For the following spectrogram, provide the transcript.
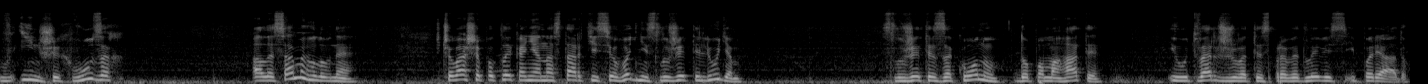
в інших вузах. Але саме головне, що ваше покликання на старті сьогодні служити людям, служити закону, допомагати і утверджувати справедливість і порядок.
